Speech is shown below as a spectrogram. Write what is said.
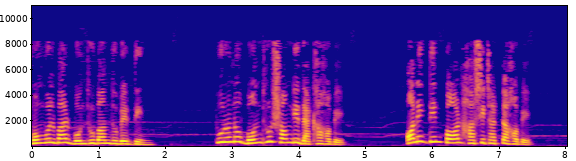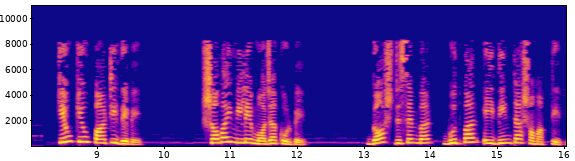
মঙ্গলবার বন্ধু বান্ধবের দিন। পুরনো বন্ধুর সঙ্গে দেখা হবে। অনেকদিন পর হাসি ঠাট্টা হবে। কেউ কেউ পার্টি দেবে। সবাই মিলে মজা করবে। দশ ডিসেম্বর, বুধবার এই দিনটা সমাপ্তির।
